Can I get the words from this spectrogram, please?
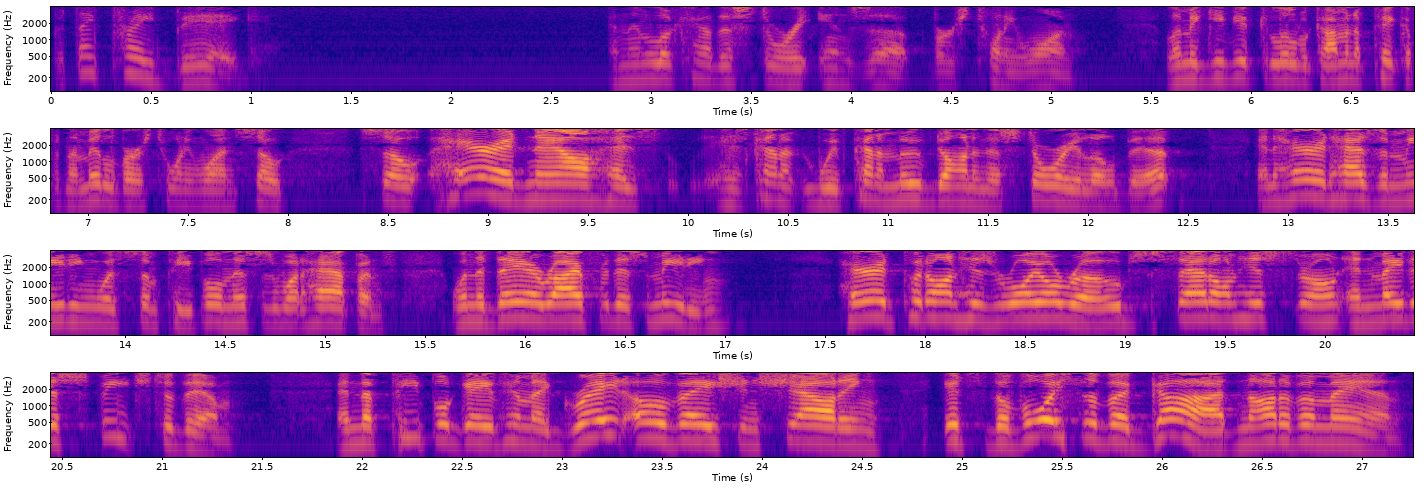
but they prayed big. And then look how this story ends up, verse 21. Let me give you a little. I'm going to pick up in the middle of verse 21. So, so Herod now has has kind of we've kind of moved on in the story a little bit, and Herod has a meeting with some people, and this is what happens when the day arrived for this meeting. Herod put on his royal robes, sat on his throne, and made a speech to them. And the people gave him a great ovation, shouting, It's the voice of a God, not of a man.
